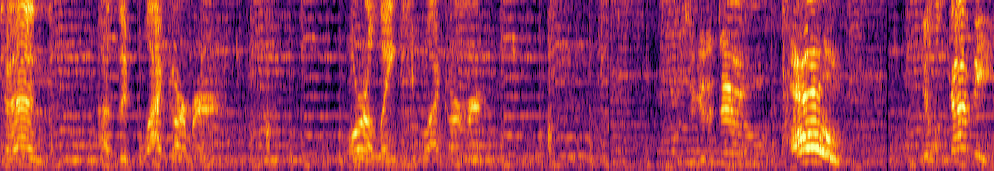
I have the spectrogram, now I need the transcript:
10, as a black armor. Or a lanky black armor. What's he gonna do? Oh! He almost got me!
